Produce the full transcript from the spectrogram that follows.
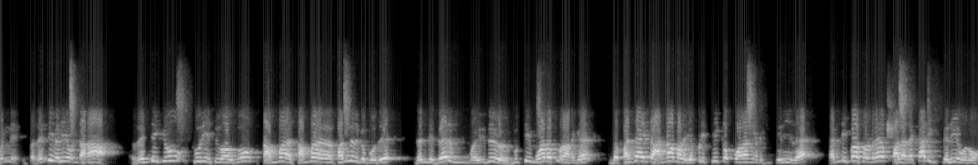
ஒண்ணு இப்ப ரெட்டி வெளியே வந்துட்டானா? ரெட்டிக்கும் சூரிய சிவாவுக்கும் செம்ம செம்ம பண்ணு இருக்க போது ரெண்டு பேர் இது முட்டி மோத போறானுங்க. இந்த பஞ்சாயத்து அண்ணாமலை எப்படி தீக்க போறான்னு எனக்கு தெரியல. கண்டிப்பா சொல்றேன் பல ரெக்கார்டிங்ஸ் வெளியே வரும்.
